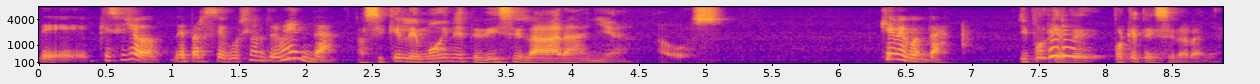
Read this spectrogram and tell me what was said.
de, qué sé yo, de persecución tremenda. Así que Lemoyne te dice la araña a vos. ¿Qué me contás? ¿Y por, qué, te, por qué te dice la araña?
